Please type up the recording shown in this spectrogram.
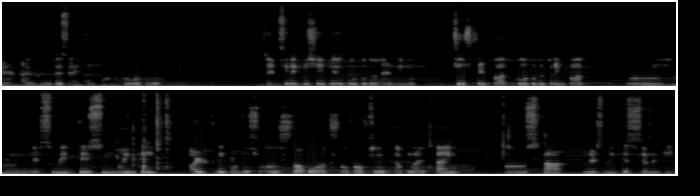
and I'll move this anchor point over here then select the shape layer go to the add menu choose trim path go to the trim path. Uh, let's make this 90 alt click on this uh, stopwatch of offset apply time. Uh, start. Let's make this 70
